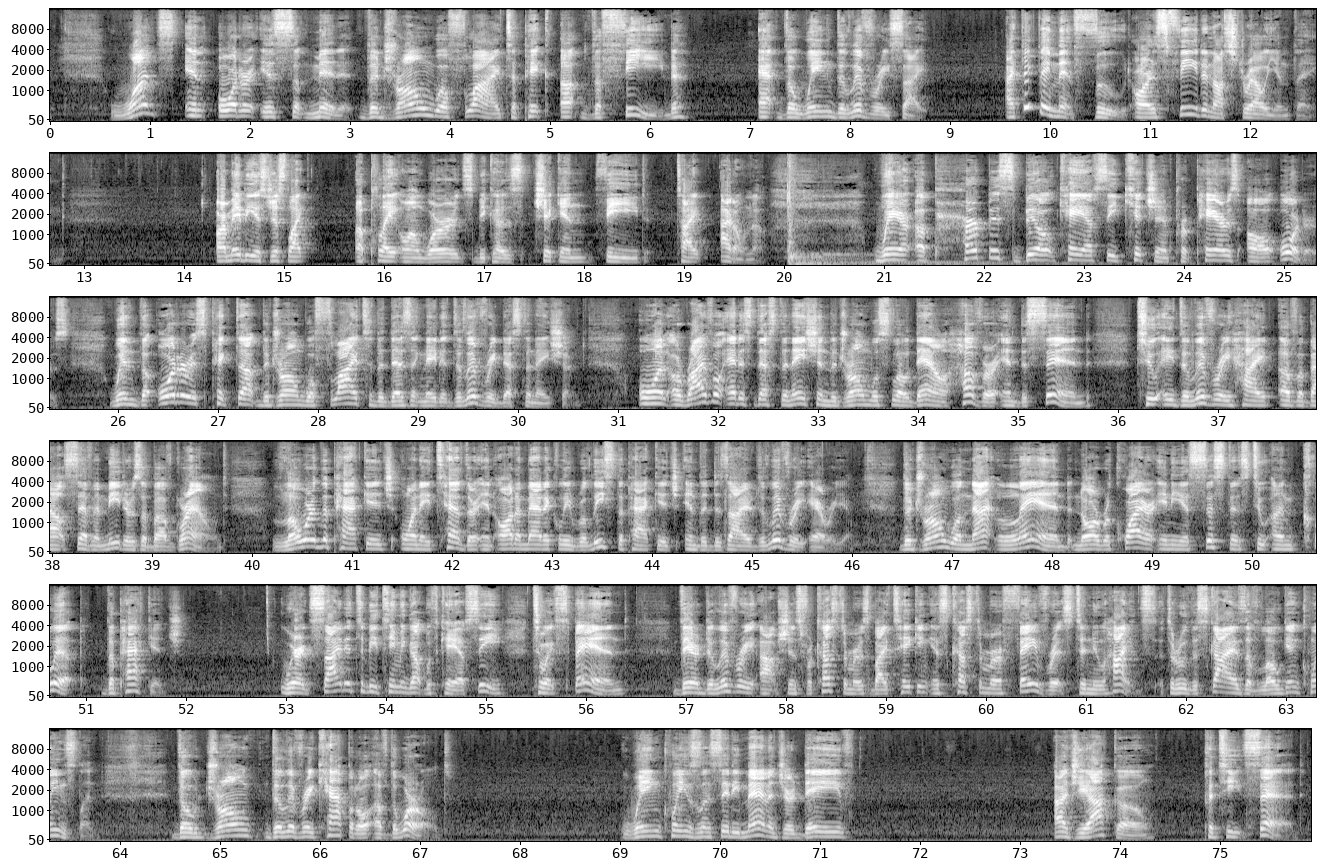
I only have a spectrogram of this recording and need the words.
Once an order is submitted, the drone will fly to pick up the feed at the wing delivery site. I think they meant food, or is feed an Australian thing? Or maybe it's just like a play on words because chicken, feed type, I don't know. Where a purpose built KFC kitchen prepares all orders. When the order is picked up, the drone will fly to the designated delivery destination. On arrival at its destination, the drone will slow down, hover, and descend to a delivery height of about 7 meters above ground. Lower the package on a tether and automatically release the package in the desired delivery area. The drone will not land nor require any assistance to unclip the package. We're excited to be teaming up with KFC to expand their delivery options for customers by taking its customer favorites to new heights through the skies of Logan, Queensland, the drone delivery capital of the world. Wing Queensland City Manager Dave Agiaco Petit said,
